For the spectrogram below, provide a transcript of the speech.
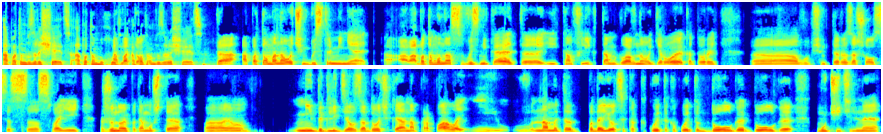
А потом возвращается, а потом уходит, а потом, а потом возвращается. Да, а потом она очень быстро меняет. А, а потом у нас возникает э, и конфликт там главного героя, который э, в общем-то, разошелся с своей женой, потому что э, не доглядел за дочкой, она пропала, и нам это подается как какое-то какое-то долгое-долгое, мучительное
